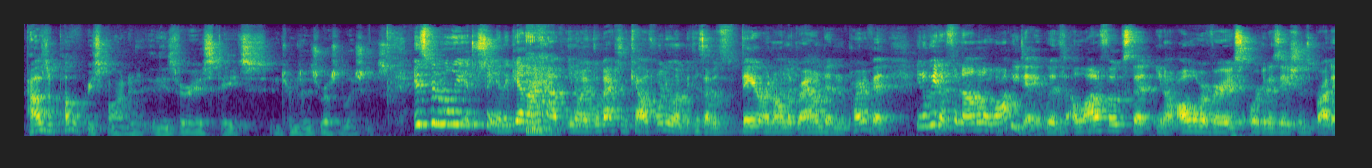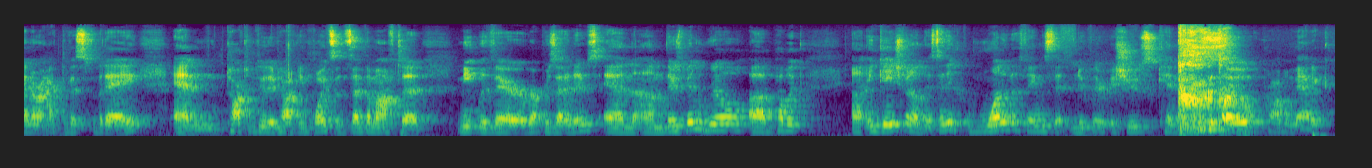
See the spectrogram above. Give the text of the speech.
How's the public responded in these various states in terms of these resolutions? It's been really interesting, and again, I have you know I go back to the California one because I was there and on the ground and part of it. You know, we had a phenomenal lobby day with a lot of folks that you know all of our various organizations brought in our activists for the day and talked them through their talking points and sent them off to meet with their representatives. And um, there's been real uh, public uh, engagement on this. I think one of the things that nuclear issues can be so problematic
